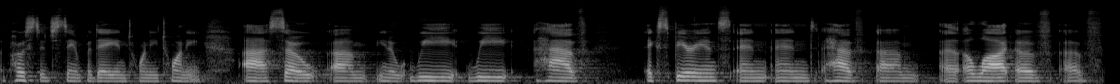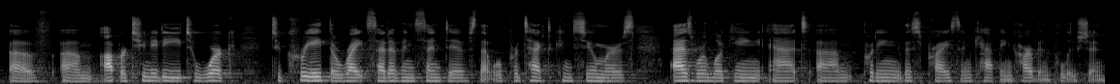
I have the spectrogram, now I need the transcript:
a postage stamp a day in 2020. Uh, so, um, you know, we, we have experience and, and have um, a, a, lot of, of, of um, opportunity to work to create the right set of incentives that will protect consumers as we're looking at um, putting this price and capping carbon pollution.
